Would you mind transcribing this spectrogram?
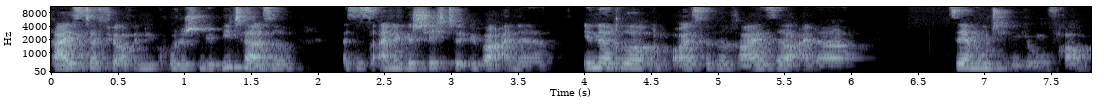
reist dafür auch in die kurdischen Gebiete. Also es ist eine Geschichte über eine innere und äußere Reise einer sehr mutigen jungen Frau.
